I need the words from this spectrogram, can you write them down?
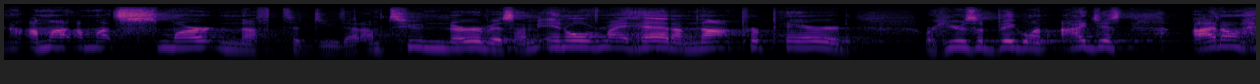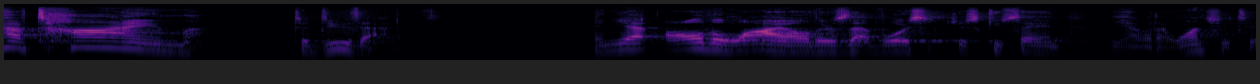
Not, I'm, not, I'm not smart enough to do that. I'm too nervous. I'm in over my head. I'm not prepared. Or here's a big one I just, I don't have time to do that. And yet, all the while, there's that voice that just keeps saying, Yeah, but I want you to.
